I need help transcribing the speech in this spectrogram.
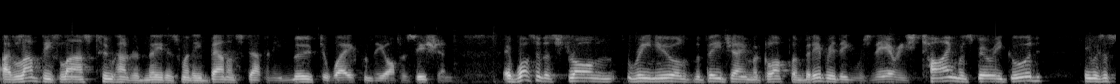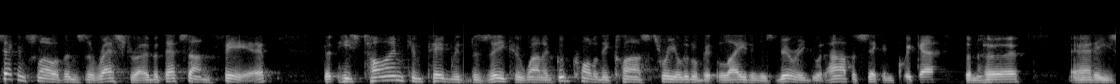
I loved his last 200 metres when he balanced up and he moved away from the opposition. It wasn't a strong renewal of the BJ McLachlan, but everything was there. His time was very good. He was a second slower than Zarastro, but that's unfair. But his time compared with Bazik, who won a good quality class three a little bit later, was very good, half a second quicker than her. And his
